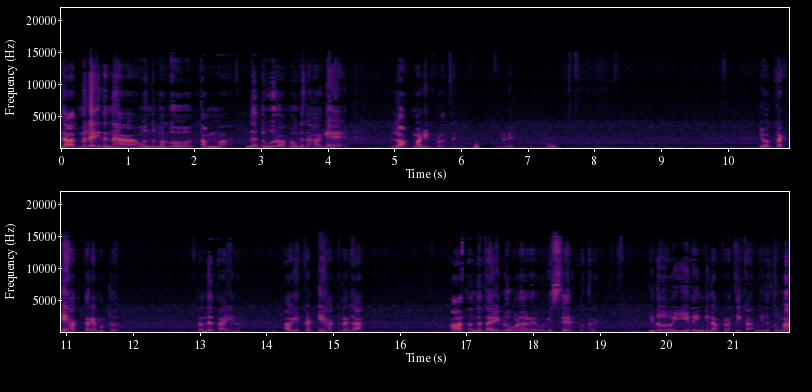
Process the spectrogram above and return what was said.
ಇದಾದ್ಮೇಲೆ ಇದನ್ನ ಒಂದು ಮಗು ತಮ್ಮ ಇಂದ ದೂರ ಹೋಗದ ಹಾಗೆ ಲಾಕ್ ಮಾಡಿ ಇಟ್ಕೊಳ್ಳುತ್ತೆ ನೋಡಿ. ಇವಾಗ ಕಟ್ಟಿ ಹಾಕ್ತಾರೆ ಮಕ್ಕಳು ತಂದೆ ತಾಯಿನ. ಹಾಗೆ ಕಟ್ಟಿ ಹಾಕಿದಾಗ ಆ ತಂದೆ ತಾಯಿಗಳು ಒಳಗಡೆ ಹೋಗಿ ಸೇರ್ಕೋತಾರೆ. ಇದು ಈ ರಿಂಗಿನ ಪ್ರತೀಕ. ಇದು ತುಂಬಾ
